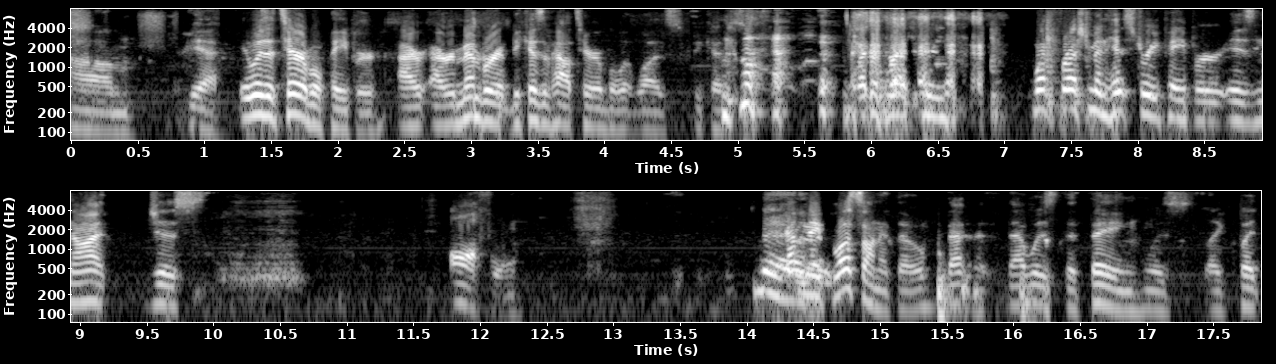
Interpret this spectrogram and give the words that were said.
Um yeah it was a terrible paper. I, I remember it because of how terrible it was because what freshman, what freshman history paper is not just awful. Got an Man, A plus on it though. That that was the thing. Was like, but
